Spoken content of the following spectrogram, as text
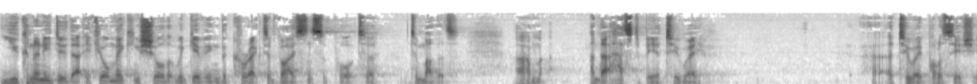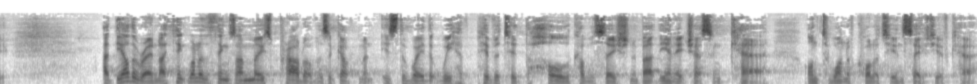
you can only do that if you're making sure that we're giving the correct advice and support to, to mothers. Um, and that has to be a two-way, uh, a two-way policy issue. At the other end, I think one of the things I'm most proud of as a government is the way that we have pivoted the whole conversation about the NHS and care onto one of quality and safety of care.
